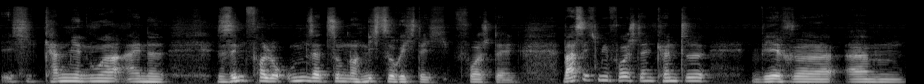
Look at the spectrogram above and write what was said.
Ich kann mir nur eine sinnvolle Umsetzung noch nicht so richtig vorstellen. Was ich mir vorstellen könnte, wäre ähm,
